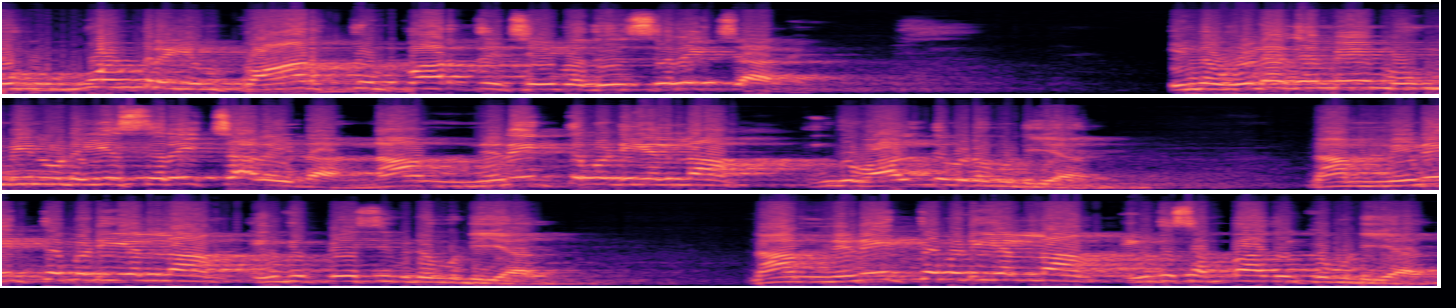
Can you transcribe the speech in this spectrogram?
ஒவ்வொன்றையும் பார்த்து பார்த்து செய்வது சிறைச்சாலை. இந்த உலகமே முக்மீனுடைய சிறைச்சாலை தான் நாம் நினைத்தபடியெல்லாம் இங்கு வாழ்ந்து விட முடியாது. நாம் நினைத்தபடியெல்லாம் இங்கு பேசிவிட முடியாது. நாம் நினைத்தபடியெல்லாம் இங்கு சம்பாதிக்க முடியாது.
